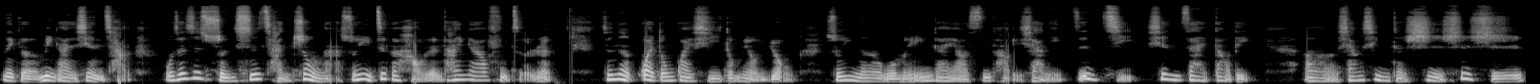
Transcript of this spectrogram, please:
那个命案现场。我真是损失惨重啊！所以这个好人他应该要负责任，真的怪东怪西都没有用。所以呢，我们应该要思考一下，你自己现在到底呃相信的是事实、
